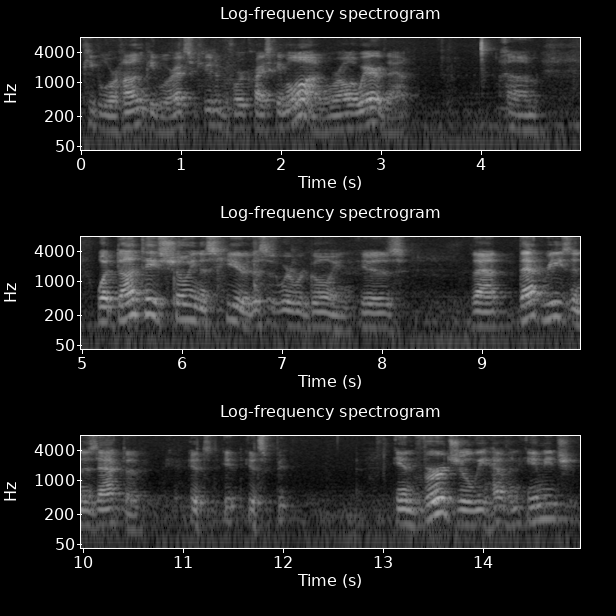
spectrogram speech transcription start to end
People were hung, people were executed before Christ came along. We're all aware of that. Um, what Dante is showing us here, this is where we're going, is that that reason is active. It's, it, it's in Virgil, we have an image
